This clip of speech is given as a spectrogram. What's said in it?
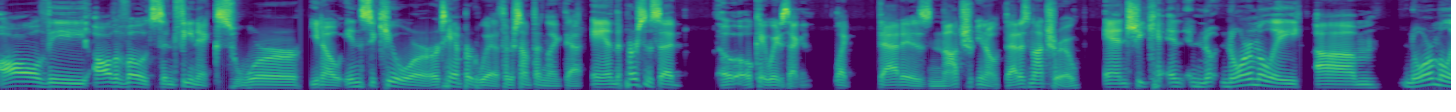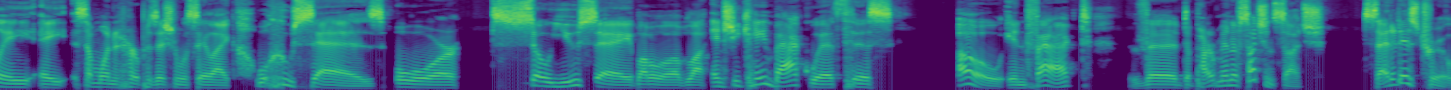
all the all the votes in Phoenix were, you know, insecure or tampered with or something like that. And the person said, oh, okay, wait a second, like that is not, tr- you know, that is not true. And she can and normally, um, normally a someone in her position will say like, "Well, who says?" or "So you say?" blah blah blah blah. And she came back with this, "Oh, in fact, the department of such and such said it is true."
